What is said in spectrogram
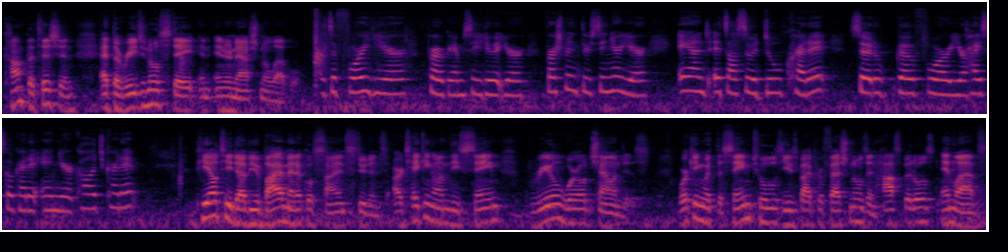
competition at the regional, state, and international level. It's a four year program, so you do it your freshman through senior year, and it's also a dual credit, so it'll go for your high school credit and your college credit. PLTW biomedical science students are taking on these same real world challenges. Working with the same tools used by professionals in hospitals and labs,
